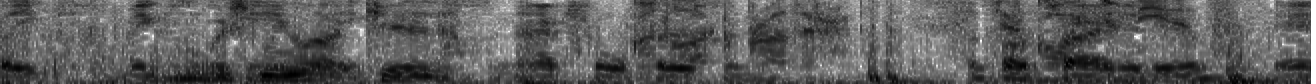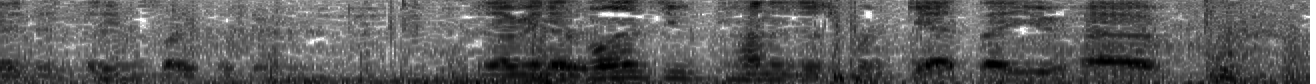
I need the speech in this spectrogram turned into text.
like makes it Wish me seem luck, like kid. he's an actual Good person. brother. That's what I'm trying to to do, and it seems like we're doing Yeah, I mean, as long as you kind of just forget that you have, like,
